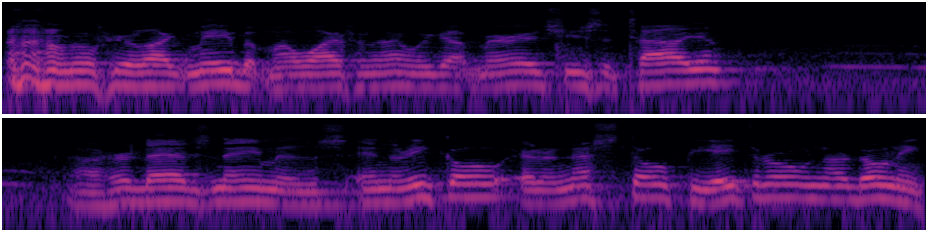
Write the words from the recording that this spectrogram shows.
I don't know if you're like me, but my wife and I, we got married. She's Italian. Uh, her dad's name is Enrico Ernesto Pietro Nardoni.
